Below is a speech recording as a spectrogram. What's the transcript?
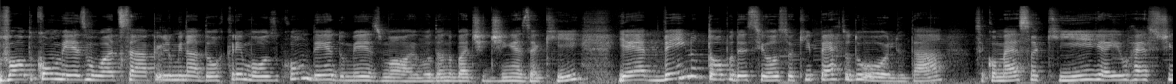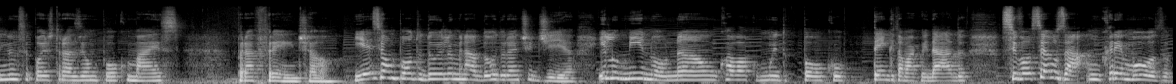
Volto com o mesmo WhatsApp iluminador cremoso com o dedo mesmo, ó. Eu vou dando batidinhas aqui. E aí é bem no topo desse osso aqui, perto do olho, tá? Você começa aqui e aí o restinho você pode trazer um pouco mais pra frente, ó. E esse é um ponto do iluminador durante o dia. Ilumino ou não, coloco muito pouco, tem que tomar cuidado. Se você usar um cremoso,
